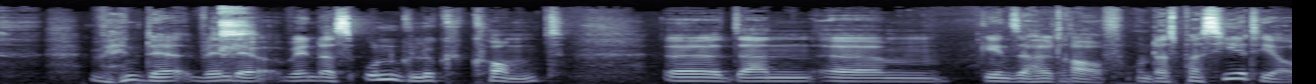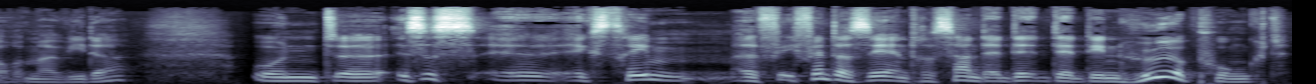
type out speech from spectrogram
wenn, der, wenn, der, wenn das Unglück kommt, äh, dann ähm, gehen sie halt drauf. Und das passiert hier auch immer wieder. Und äh, es ist äh, extrem, äh, ich finde das sehr interessant. Der, der, den Höhepunkt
